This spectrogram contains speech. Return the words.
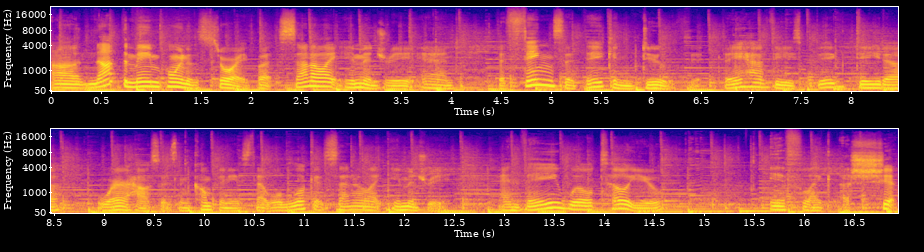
uh, not the main point of the story, but satellite imagery and the things that they can do. They have these big data warehouses and companies that will look at satellite imagery and they will tell you if like a ship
